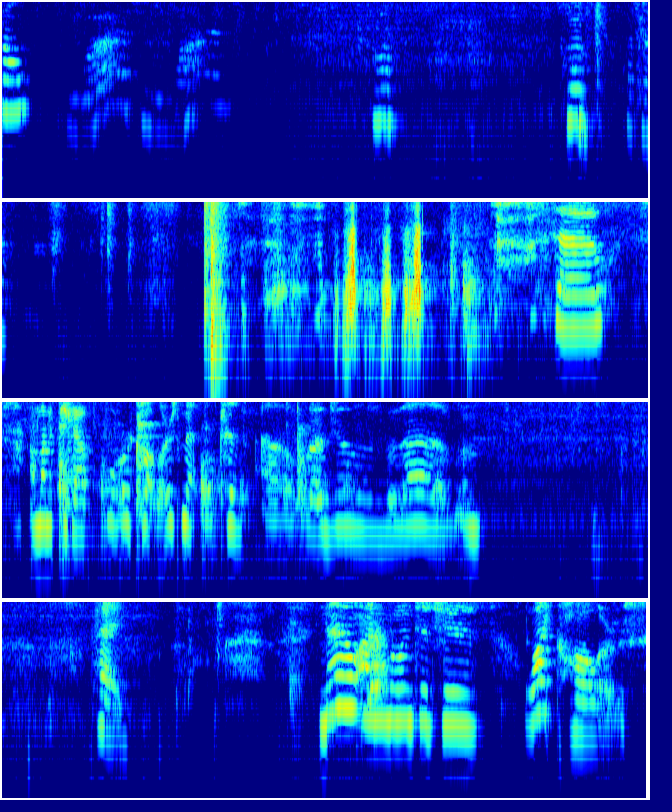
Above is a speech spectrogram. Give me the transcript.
She was. Was mine. Come on. Come on. So, I'm going to pick out four colors now because I just love them. Okay. Now I'm going to choose white colors.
